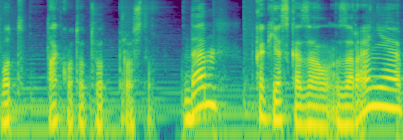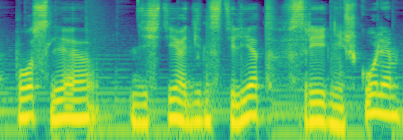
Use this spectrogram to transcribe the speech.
Вот так вот это вот просто. Да, как я сказал заранее, после 10-11 лет в средней школе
